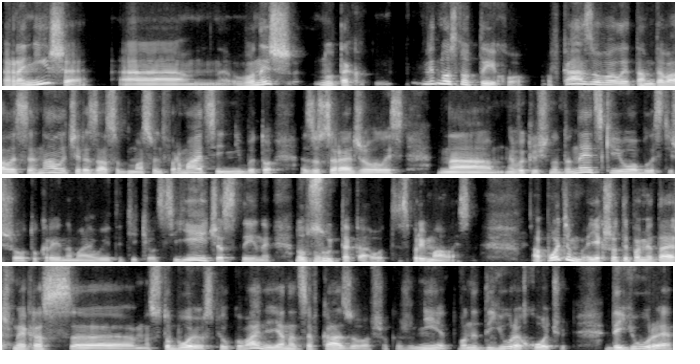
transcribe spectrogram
Раніше е, вони ж ну так відносно тихо вказували, там давали сигнали через засоби масової інформації, нібито зосереджувались на виключно Донецькій області, що от Україна має вийти тільки от з цієї частини. Ну, суть така от сприймалася. А потім, якщо ти пам'ятаєш, ми якраз е, з тобою в спілкуванні, я на це вказував, що кажу: ні, вони де юре хочуть, де юре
